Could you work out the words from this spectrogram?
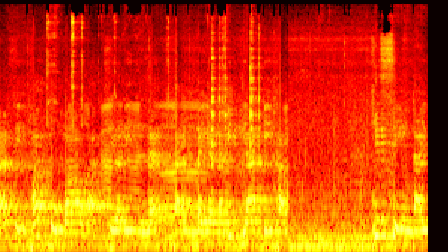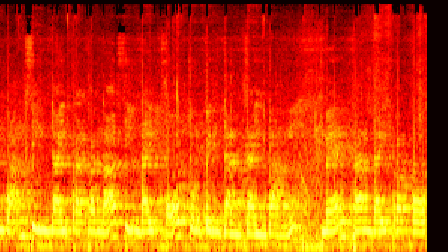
ณะสิทธิพักครูบาวัดเชียรินทร์และกัลยาณมิตรญาติธรรม คิดสิ่งใดหวังสิ่งใดปรารถนาสิ่งใดขอจงเป็นดังใจหวัง แม้นทันใดประกอบ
